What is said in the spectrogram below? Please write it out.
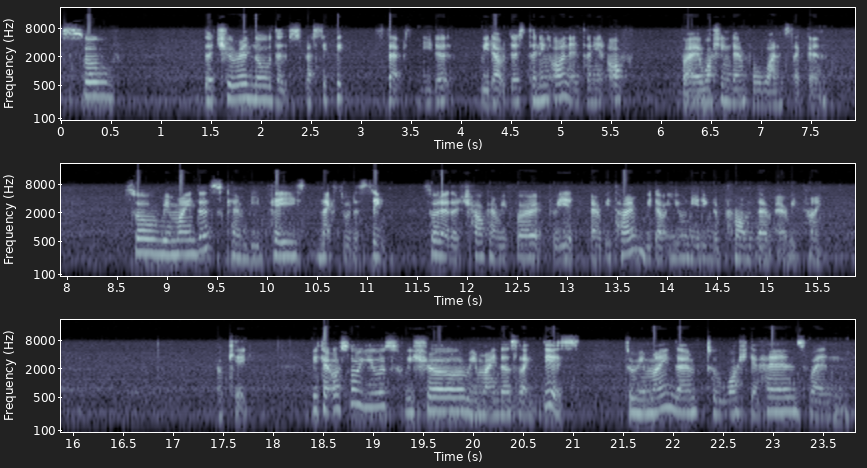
So the children know the specific steps needed without just turning on and turning off by washing them for one second. So reminders can be placed next to the sink so that the child can refer to it every time without you needing to prompt them every time. Okay, we can also use visual reminders like this to remind them to wash their hands when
